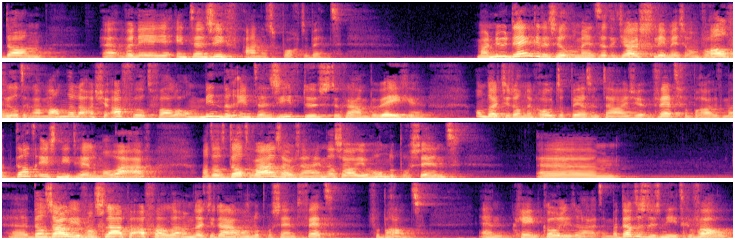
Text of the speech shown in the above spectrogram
dan eh, wanneer je intensief aan het sporten bent. Maar nu denken dus heel veel mensen dat het juist slim is om vooral veel te gaan wandelen als je af wilt vallen, om minder intensief dus te gaan bewegen. Omdat je dan een groter percentage vet verbruikt. Maar dat is niet helemaal waar. Want als dat waar zou zijn, dan zou je 100%. Ehm, uh, dan zou je van slapen afvallen omdat je daar 100% vet verbrandt. En geen koolhydraten. Maar dat is dus niet het geval.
